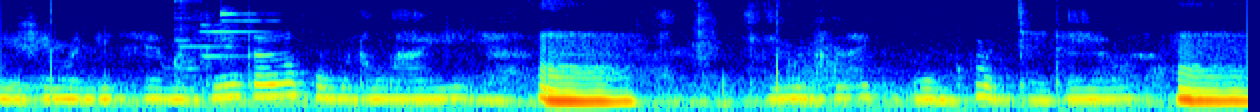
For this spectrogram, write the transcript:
Vì khi mình đi theo mình tiến tới lúc mà mình không ai vậy dạ. ừ. khi mình cứ thấy bùn của mình chạy theo. Ừ.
